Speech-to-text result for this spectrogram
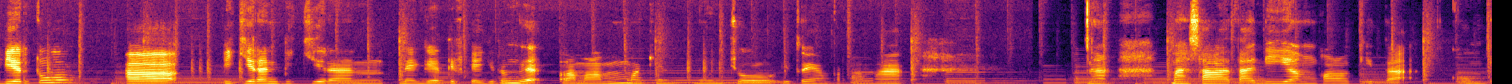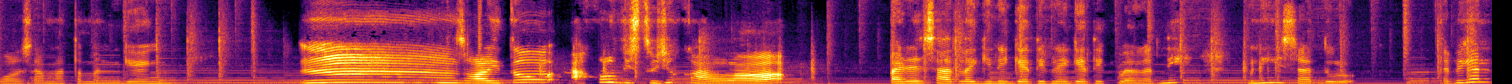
Biar tuh uh, pikiran-pikiran negatif kayak gitu nggak lama-lama makin muncul itu yang pertama nah masalah tadi yang kalau kita kumpul sama temen geng Hmm, soal itu aku lebih setuju kalau pada saat lagi negatif-negatif banget nih, mending istirahat dulu. Tapi kan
